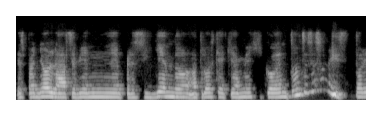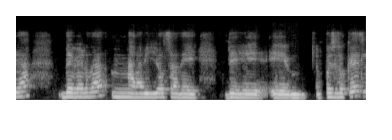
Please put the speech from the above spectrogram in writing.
Española, se viene persiguiendo a Trotsky aquí a México. Entonces, es una historia de verdad maravillosa de, de eh, pues lo que es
